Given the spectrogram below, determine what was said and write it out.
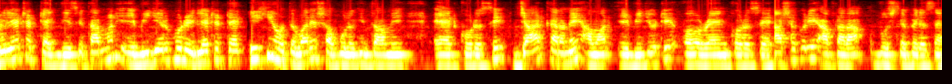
রিলেটেড ট্যাগ দিয়েছি। তার মানে এই ভিডিওর উপর রিলেটেড ট্যাগ কি কি হতে পারে, সবগুলো কিন্তু আমি অ্যাড করেছি, যার কারণে আমার এই ভিডিওটি র্যাঙ্ক করেছে। আশা করি আপনারা বুঝতে পেরেছেন।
